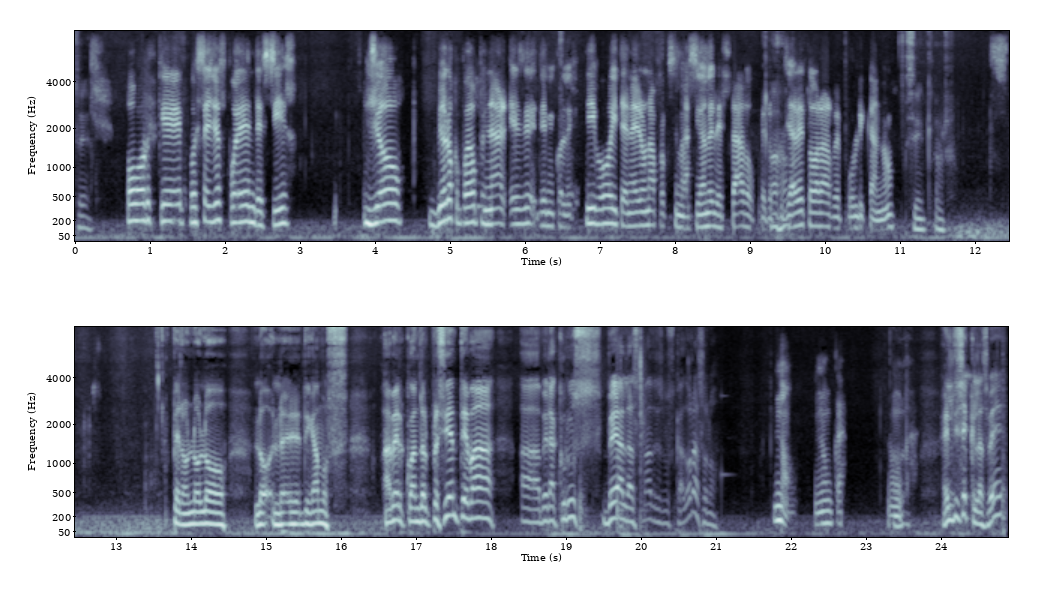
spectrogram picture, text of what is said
Sí. Porque pues ellos pueden decir, yo yo lo que puedo opinar es de, mi colectivo y tener una aproximación del Estado, pero pues ya de toda la República, ¿no? Sí, claro. Pero no lo, lo, digamos, a ver, cuando el presidente va a Veracruz, ¿ve a las madres buscadoras o no? No, nunca, nunca. Él dice que las ve.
